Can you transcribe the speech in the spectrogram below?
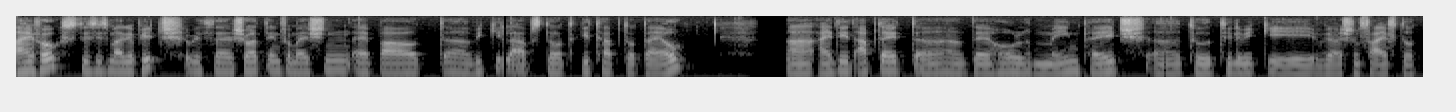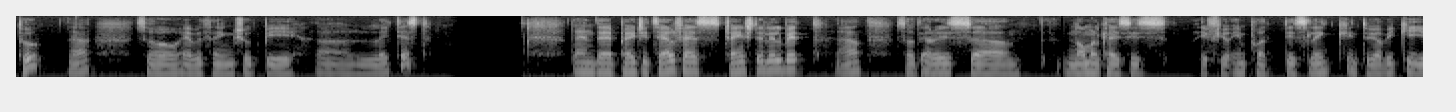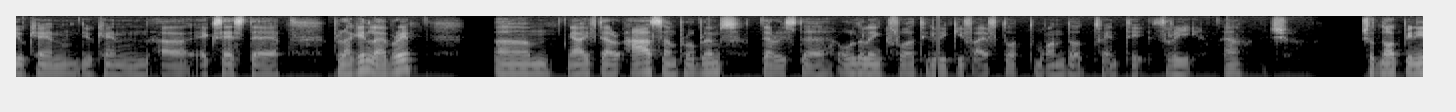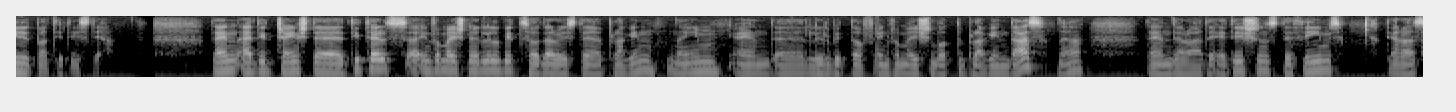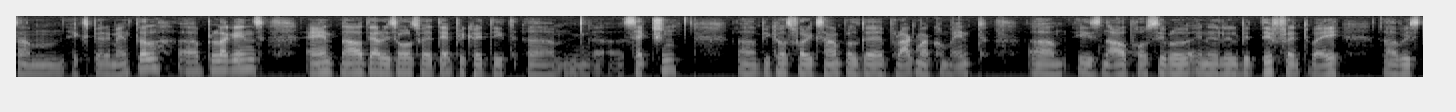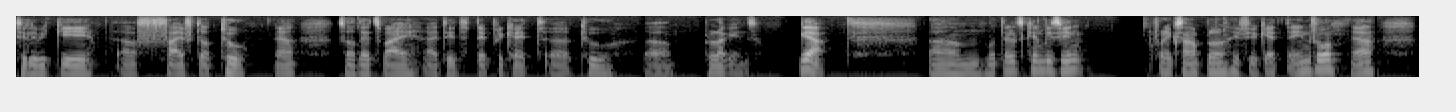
Hi folks, this is Mario Pitsch with uh, short information about uh, wikilabs.github.io. Uh, I did update uh, the whole main page uh, to TiddlyWiki version 5.2, yeah? so everything should be uh, latest. Then the page itself has changed a little bit, yeah? so there is um, normal cases if you import this link into your wiki, you can you can uh, access the plugin library. Um, yeah, if there are some problems, there is the older link for TiddlyWiki 5.1.23, yeah, which should not be needed, but it is there. Then I did change the details uh, information a little bit, so there is the plugin name and a little bit of information what the plugin does. Yeah. Then there are the additions, the themes, there are some experimental uh, plugins. And now there is also a deprecated um, uh, section uh, because for example the pragma comment um, is now possible in a little bit different way uh, with TiddlyWiki uh, 5.2 yeah? So that's why I did deprecate uh, two plugins. Yeah. Um, what else can be seen for example if you get the info yeah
